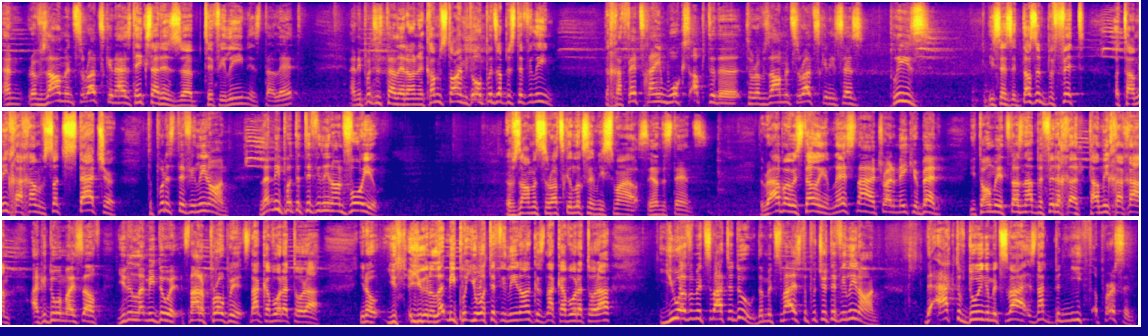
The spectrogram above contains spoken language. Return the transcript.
and Rav Zalman Sorotzkin has takes out his uh, tefillin, his talet, and he puts his talit on. And it comes time, he opens up his tefillin. The Chafetz Chaim walks up to the to Rav Zalman and he says, "Please," he says, "it doesn't befit a Talmid Chacham of such stature to put his tefillin on. Let me put the tefillin on for you." Rav Zalman Sorotzky looks at him, he smiles, he understands. The rabbi was telling him, "Last night I tried to make your bed. You told me it does not befit a Talmid Chacham." I could do it myself. You didn't let me do it. It's not appropriate. It's not kavod Torah. You know, you, you're going to let me put your tefillin on because it's not kavod Torah. You have a mitzvah to do. The mitzvah is to put your tefillin on. The act of doing a mitzvah is not beneath a person.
